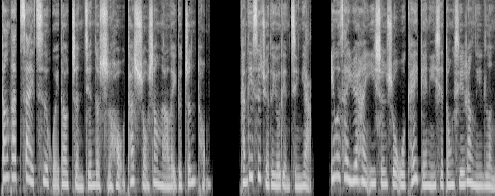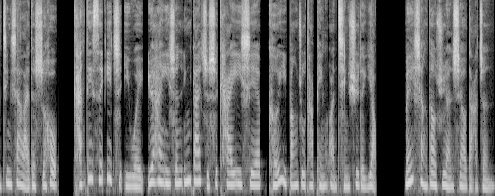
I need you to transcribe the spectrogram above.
当他再次回到诊间的时候，他手上拿了一个针筒。坎蒂斯觉得有点惊讶。因为在约翰医生说“我可以给你一些东西，让你冷静下来”的时候，坎蒂斯一直以为约翰医生应该只是开一些可以帮助他平缓情绪的药，没想到居然是要打针。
